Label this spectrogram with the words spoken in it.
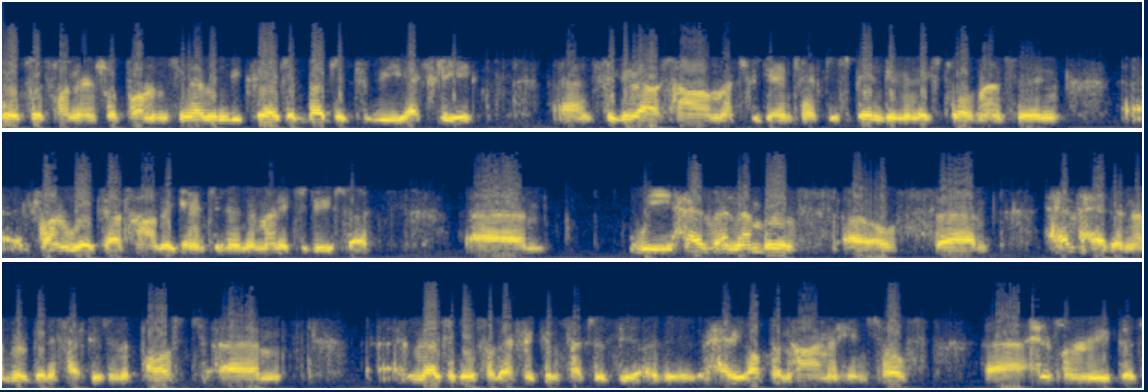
sorts of financial problems. You know, when we create a budget, we actually uh, figure out how much we're going to have to spend in the next 12 months and then try and work out how they're going to earn the money to do so. Um, we have a number of, uh, of um, have had a number of benefactors in the past, um, uh, notable South Africans such as the, uh, the Harry Oppenheimer himself, uh, Anton Rupert,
